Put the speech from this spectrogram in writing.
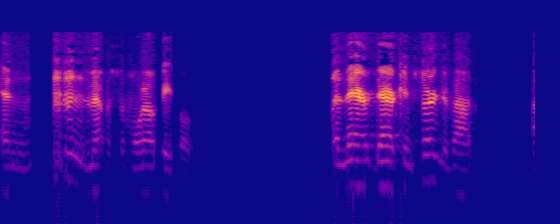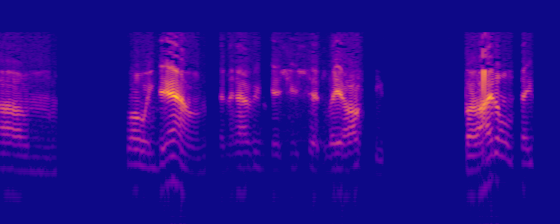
and met with some oil people, and they're they're concerned about um, slowing down and having, as you said, lay off people. But I don't think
